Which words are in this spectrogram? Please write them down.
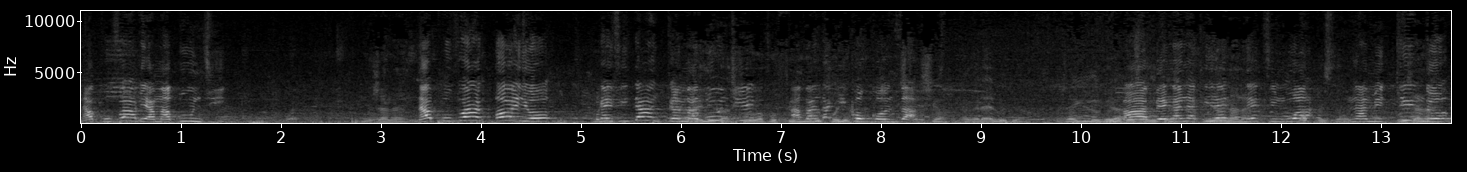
na pouvoir ya mabundi na pouvoir oyo presidente ah, mamunji abandaki kokonza babenganaki ye neti mbwa na mitindo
